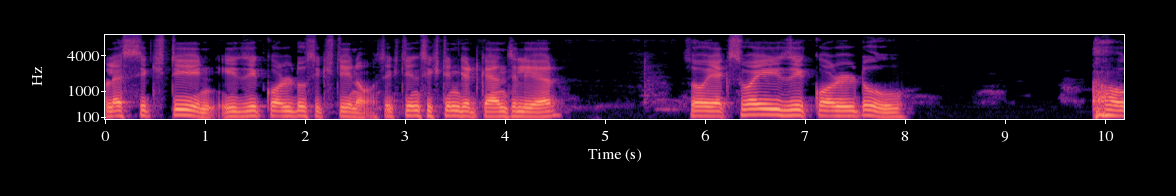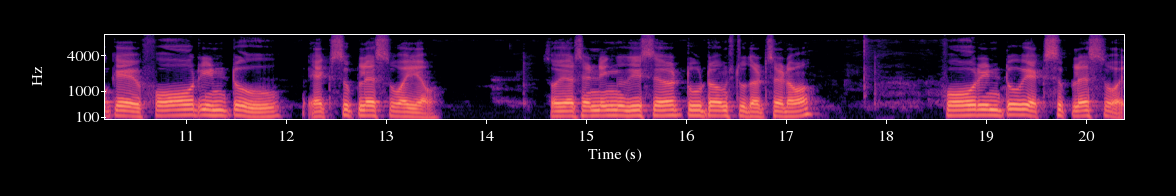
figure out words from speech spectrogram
plus 16 is equal to 16 now 16 16 get cancel here. So xy is equal to okay 4 into x plus y so we are sending these uh, two terms to that side uh. 4 into x plus y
